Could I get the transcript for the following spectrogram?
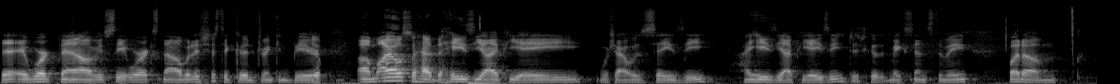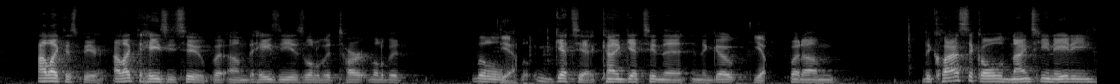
It worked then. Obviously, it works now. But it's just a good drinking beer. Yep. Um, I also had the hazy IPA, which I was say Z, high hazy IPA Z, just because it makes sense to me. But um, I like this beer. I like the hazy too. But um, the hazy is a little bit tart, a little bit, little Yeah. gets you, kind of gets you in the in the goat. Yep. But um, the classic old 1980,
